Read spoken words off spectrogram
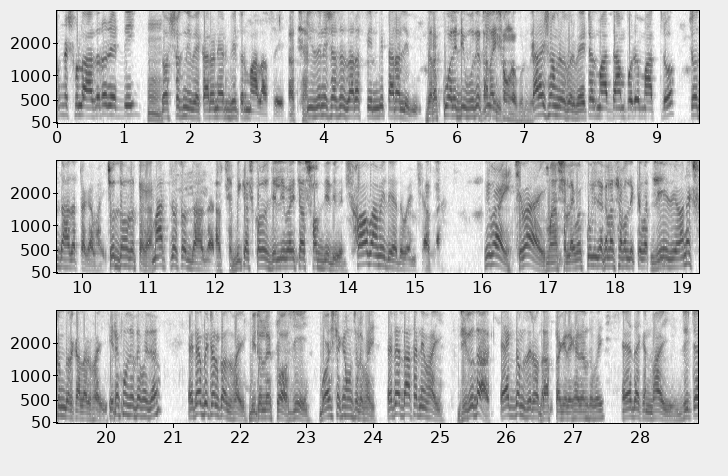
আপনার ষোলো হাজারও রেট দিই দর্শক নিবে কারণ এর ভিতর মাল আছে। আচ্ছা। কি জিনিস আছে যারা চিনবি তারা নিবি। যারা কোয়ালিটি বুঝে তারাই সংগ্রহ করবে। তারাই সংগ্রহ করবে। এটার দাম পড়ে মাত্র চোদ্দ হাজার টাকা ভাই। চোদ্দ হাজার টাকা? মাত্র চোদ্দ হাজার আচ্ছা বিকাশ খরচ ডেলিভারি চার্জ সব দিয়ে দিবেন? সব আমি দিয়ে দেবো ইনশাল্লাহ ভাই। ভাই। মাশাআল্লাহ একবার কলিজা কালার ছাগল দেখতে পাচ্ছি। জি জি অনেক সুন্দর কালার ভাই। এটা কোন জাতের ভাইজান? এটা বিটল ভাই। বিটলের ক্রস? জি। বয়সটা কেমন চলে ভাই? এটা দাঁতানি ভাই। জিরো দাঁত? একদম জিরো দাঁত। দাঁতটাকে দেখা দেন তো ভাই। এ দেখেন ভাই যেটা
